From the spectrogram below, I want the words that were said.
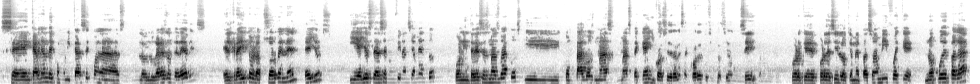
se encargan de comunicarse con las, los lugares donde debes. El crédito lo absorben él, ellos y ellos te hacen un financiamiento con intereses más bajos y con pagos más, más pequeños. Considerarles acorde a tu situación Sí. económica. Porque, por decir, lo que me pasó a mí fue que no pude pagar,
